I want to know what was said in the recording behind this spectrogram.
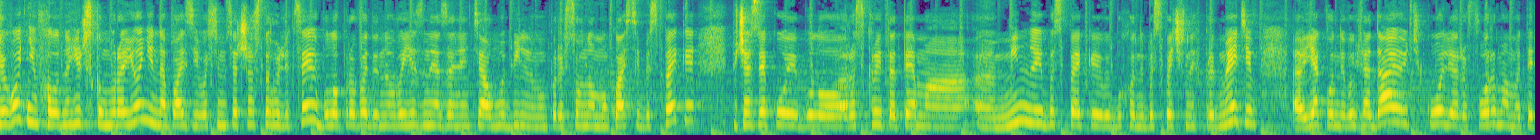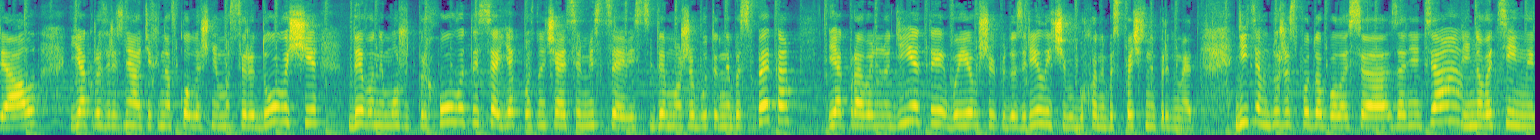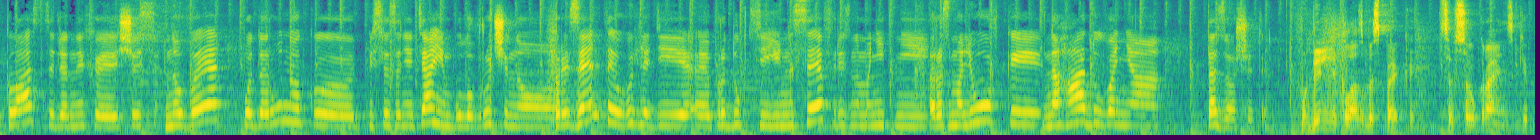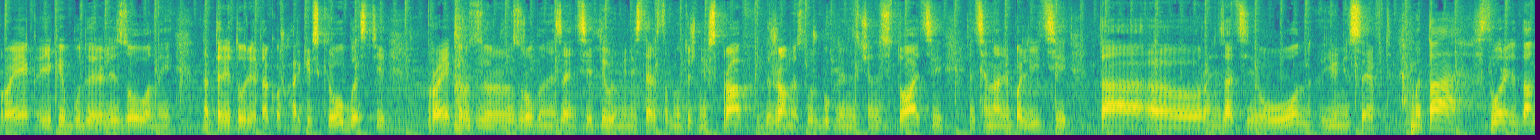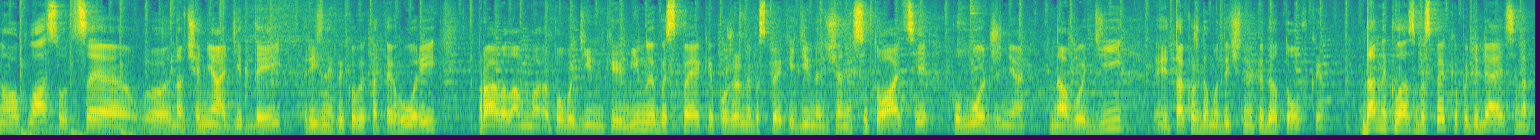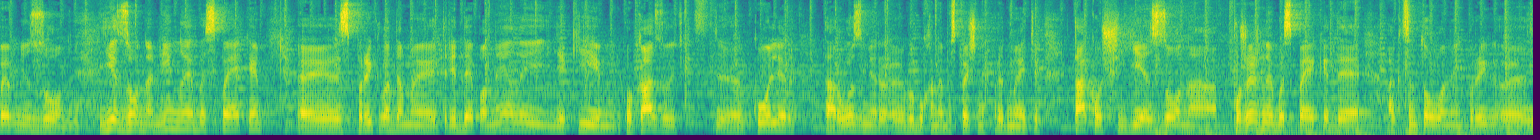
Сьогодні в Холодногірському районі на базі 86-го ліцею було проведено виїзне заняття у мобільному пересувному класі безпеки, під час якої було розкрита тема е, мінної безпеки, вибухонебезпечних предметів, е, як вони виглядають, колір, форма, матеріал, як розрізняють їх навколишньому середовищі, де вони можуть приховуватися, як позначається місцевість, де може бути небезпека, як правильно діяти, виявивши підозрілий чи вибухонебезпечний предмет. Дітям дуже сподобалося заняття. Інноваційний клас це для них е, щось нове. Подарунок е, після заняття їм було вручено презенти у вигляді е, продукції ЮНІСЕФ, різноманітні розмальовки, нагадування та зошити. Мобільний клас безпеки це всеукраїнський проєкт, який буде реалізований на території також Харківської області. Проєкт розроблений за ініціативою Міністерства внутрішніх справ, Державної служби України з ситуацій, Національної поліції та е, організації ООН ЮНІСЕФ. Мета створення даного класу це е, навчання дітей різних вікових категорій правилам поведінки мінної безпеки, пожежної безпеки, дій в надзвичайних ситуацій, поводження на воді і також до медичної підготовки. Даний клас безпеки поділяється на певні зони. Є зона мінної безпеки е, з прикладами 3D-панелей, які показують е, колір та розмір е, вибухонебезпечних предметів. Також є зона пожежної безпеки, де акцентовані е,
